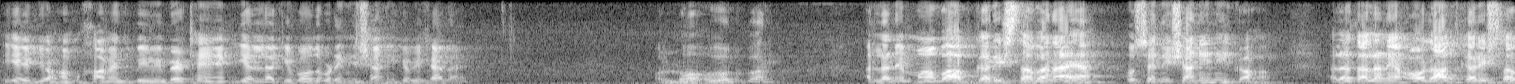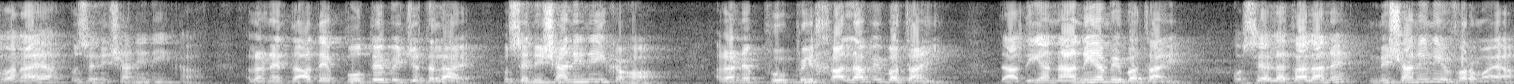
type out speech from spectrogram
یہ جو ہم خامد بیوی بیٹھے ہیں، یہ اللہ کی بہت بڑی نشانی کبھی خیال ہے۔ اللہ اکبر۔ اللہ نے ماں باپ کا رشتہ بنایا، اسے نشانی نہیں کہا۔ اللہ تعالیٰ نے اولاد کا رشتہ بنایا، اسے نشانی نہیں کہا۔ اللہ نے دادے پوتے بھی جتلائے اسے نشانی نہیں کہا۔ اللہ نے پھوپھی خالہ بھی بتائیں، دادیاں نانیاں بھی بتائیں۔ اسے اللہ تعالیٰ نے نشانی نہیں فرمایا۔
